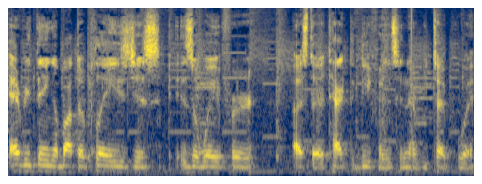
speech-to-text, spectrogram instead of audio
everything about the plays just is a way for us to attack the defense in every type of way.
